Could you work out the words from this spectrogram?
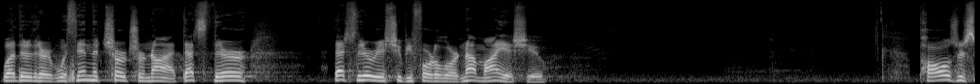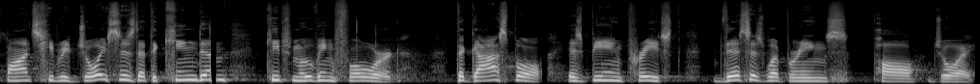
Whether they're within the church or not, that's their, that's their issue before the Lord, not my issue. Paul's response, he rejoices that the kingdom keeps moving forward. The gospel is being preached. This is what brings Paul joy.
